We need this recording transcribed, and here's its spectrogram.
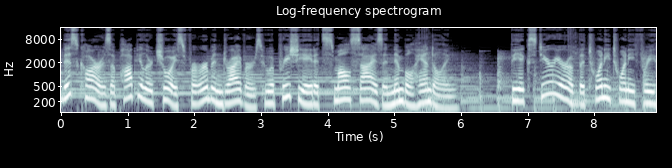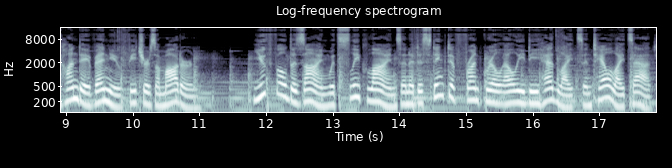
This car is a popular choice for urban drivers who appreciate its small size and nimble handling. The exterior of the 2023 Hyundai Venue features a modern, youthful design with sleek lines and a distinctive front grille LED headlights and taillights add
